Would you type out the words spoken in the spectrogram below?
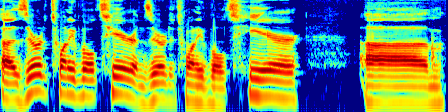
uh, 0 to 20 volts here and 0 to 20 volts here. Um,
